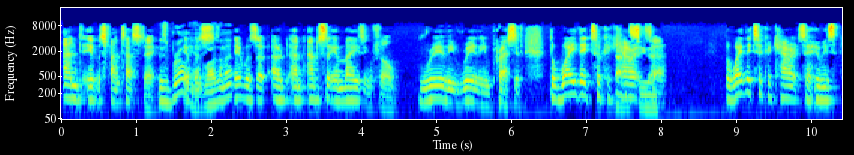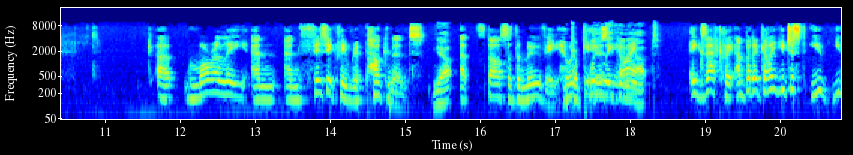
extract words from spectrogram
and it was fantastic. It was brilliant, it wasn't it? It was a, a, an absolutely amazing film. Really, really impressive. The way they took a character, the way they took a character who is uh, morally and and physically repugnant yep, at the start of the movie, who completely guy inept. exactly, and but a guy you just you you,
